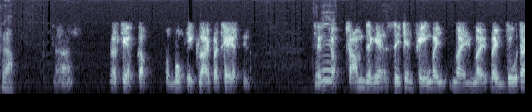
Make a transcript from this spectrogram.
ครับนะฮะถ้าเทียบกับประมุขอีกหลายประเทศเนี่ยทีเช่นนี้กับทรัมป์อย่างเงี้ยสีจิ้นผิงไม่ไม่ไม่ไม่ดูท่า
